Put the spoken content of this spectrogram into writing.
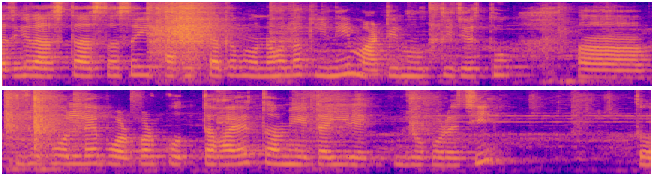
আজকে রাস্তা আস্তে আস্তে এই ঠাকুরটাকে মনে হলো কিনি মাটির মূর্তি যেহেতু পুজো করলে পরপর করতে হয়, তো আমি এটাই পুজো করেছি। তো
